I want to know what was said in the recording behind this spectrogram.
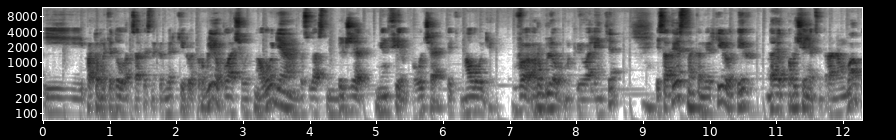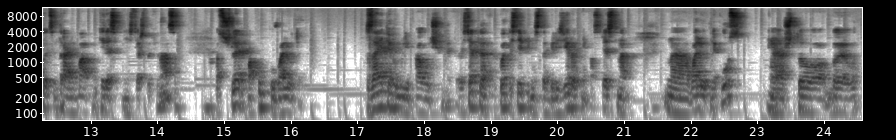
и потом эти доллары, соответственно, конвертируют в рубли, уплачивают налоги, государственный бюджет, Минфин получает эти налоги в рублевом эквиваленте и, соответственно, конвертирует их, дает поручение Центральному банку, и Центральный банк в интересах Министерства финансов осуществляет покупку валюты за эти рубли полученные. То есть это в какой-то степени стабилизирует непосредственно валютный курс, э, чтобы вот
